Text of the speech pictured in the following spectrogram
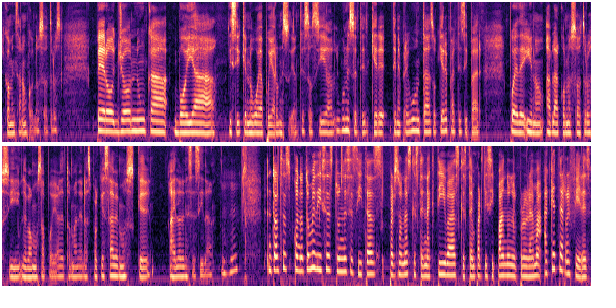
y comenzaron con nosotros. Pero yo nunca voy a decir que no voy a apoyar a un estudiante. O si algún estudiante quiere, tiene preguntas o quiere participar, puede you know, hablar con nosotros y le vamos a apoyar de todas maneras porque sabemos que hay la necesidad. Entonces, cuando tú me dices tú necesitas personas que estén activas, que estén participando en el programa, ¿a qué te refieres?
